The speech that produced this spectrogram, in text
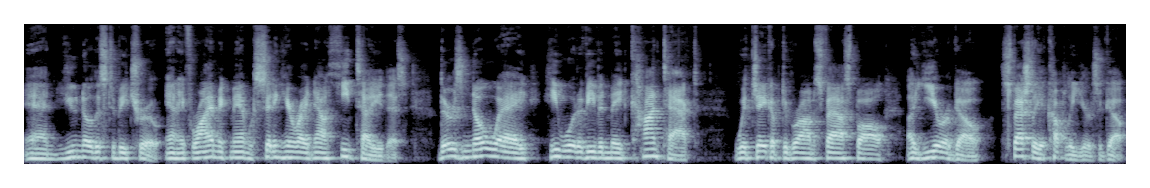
and you know this to be true. And if Ryan McMahon was sitting here right now, he'd tell you this. There's no way he would have even made contact with Jacob DeGrom's fastball a year ago, especially a couple of years ago.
